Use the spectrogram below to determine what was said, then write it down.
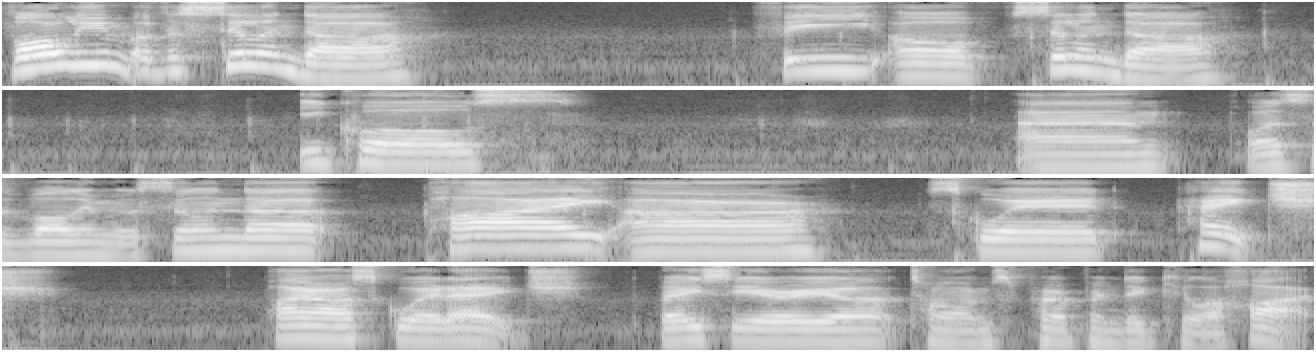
Volume of a cylinder, V of cylinder equals, um, what's the volume of a cylinder? Pi r squared h. Pi r squared h. Base area times perpendicular height.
